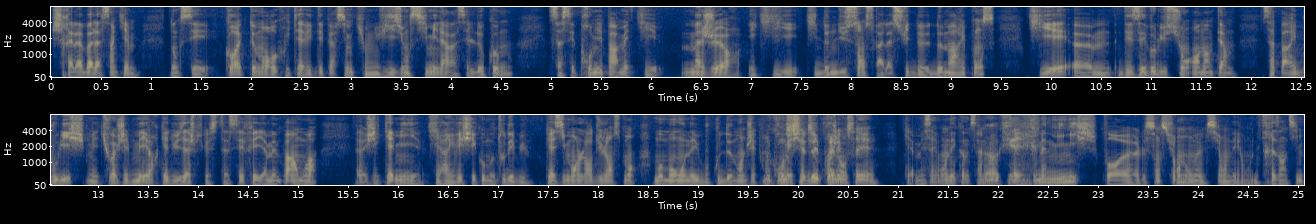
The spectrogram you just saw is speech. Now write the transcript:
je serai là-bas la cinquième. Donc c'est correctement recruter avec des personnes qui ont une vision similaire à celle de Com. Ça, c'est le premier paramètre qui est majeur et qui, qui donne du sens à la suite de, de ma réponse, qui est euh, des évolutions en interne. Ça paraît bullish, mais tu vois, j'ai le meilleur cas d'usage parce que c'est assez fait il y a même pas un mois. Euh, j'ai Camille qui est arrivée chez Com au tout début, quasiment lors du lancement, moment où on a eu beaucoup de demandes. J'ai pris un premier chef de projet. ça y est. Mais ça, on est comme ça. Même Mimiche pour euh, le son surnom, même si on est on est très intime.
